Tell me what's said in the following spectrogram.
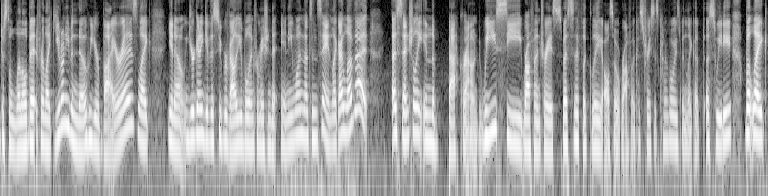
just a little bit for like, you don't even know who your buyer is. Like, you know, you're going to give this super valuable information to anyone. That's insane. Like, I love that essentially in the background we see Rafa and Trace, specifically also Rafa, because Trace has kind of always been like a, a sweetie, but like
